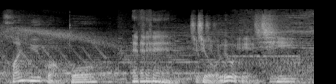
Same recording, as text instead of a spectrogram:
环宇广播 FM 九六点七。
